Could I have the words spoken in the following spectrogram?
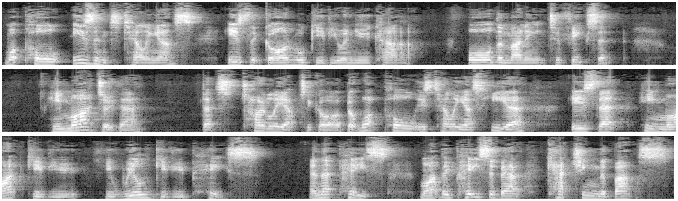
what Paul isn't telling us is that God will give you a new car or the money to fix it. He might do that. That's totally up to God. But what Paul is telling us here is that he might give you, he will give you peace. And that peace might be peace about catching the bus.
